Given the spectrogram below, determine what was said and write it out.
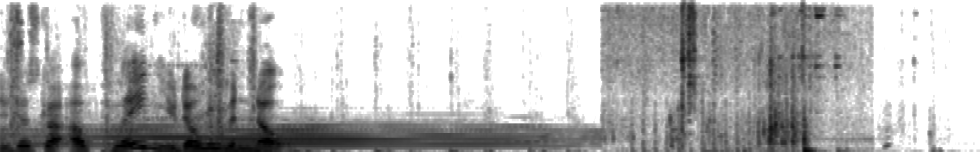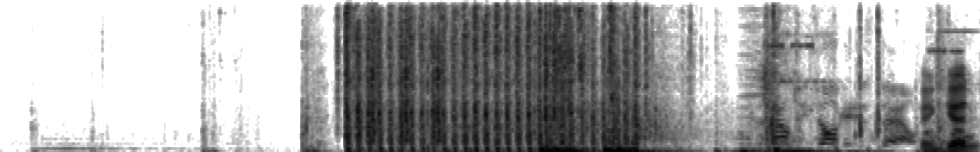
You just got outplayed? You don't even know. Okay, good.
